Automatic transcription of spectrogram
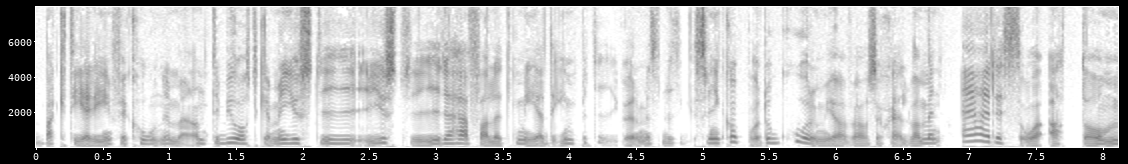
bakterieinfektioner med antibiotika men just i, just i det här fallet med impetigo, med svinkoppor, då går de ju över av sig själva. Men är det så att de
